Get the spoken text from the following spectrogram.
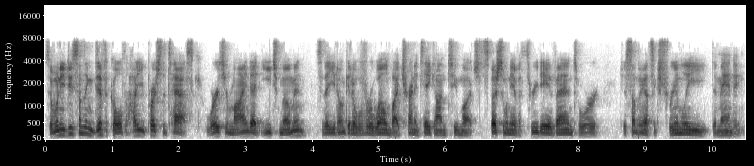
So when you do something difficult, how do you approach the task? Where's your mind at each moment so that you don't get overwhelmed by trying to take on too much, especially when you have a three day event or just something that's extremely demanding?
